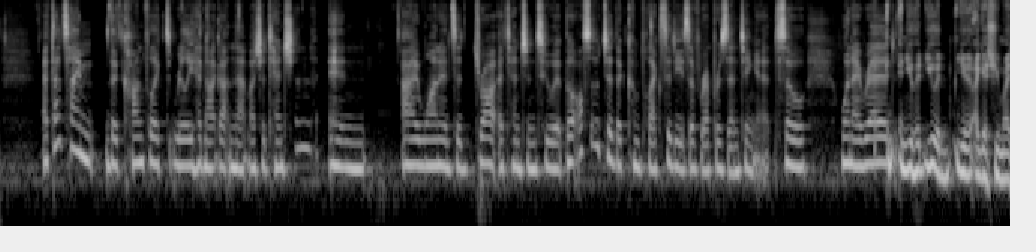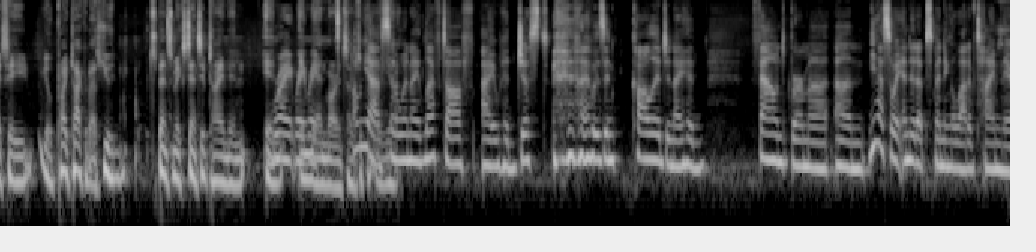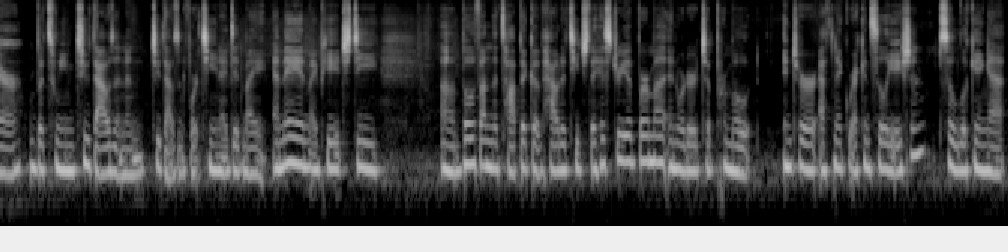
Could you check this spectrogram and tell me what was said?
at that time, the conflict really had not gotten that much attention, and I wanted to draw attention to it, but also to the complexities of representing it. So when I read, and, and you had you had you, I guess you might say you'll probably talk about this. You had spent some extensive time in in, right, right, in right. Myanmar and such. Oh yeah. So when I left off, I had just I was in college and I had found Burma. Um, yeah, so I ended up spending a lot of time there between 2000 and 2014. I did my MA and my PhD, uh, both on the topic of how to teach the history of Burma in order to promote inter-ethnic reconciliation. So looking at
